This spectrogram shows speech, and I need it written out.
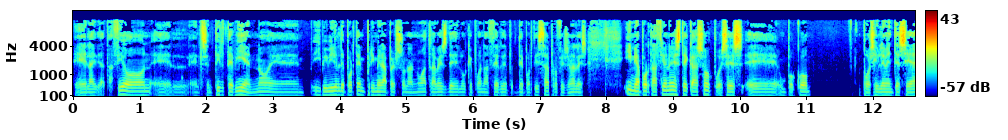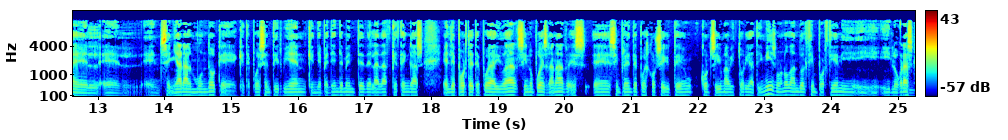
eh, la hidratación, el, sentirte bien, ¿no? Eh, y vivir el deporte en primera persona, no a través de lo que puedan hacer deportistas profesionales. Y mi aportación en este caso, pues es eh, un poco posiblemente sea el, enseñar al mundo que, te puedes sentir bien, que independientemente de la edad que tengas, el deporte te puede ayudar. Si no puedes ganar, es simplemente puedes conseguirte conseguir una victoria a ti mismo, ¿no? Dando el 100% y, y, y logras mm.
